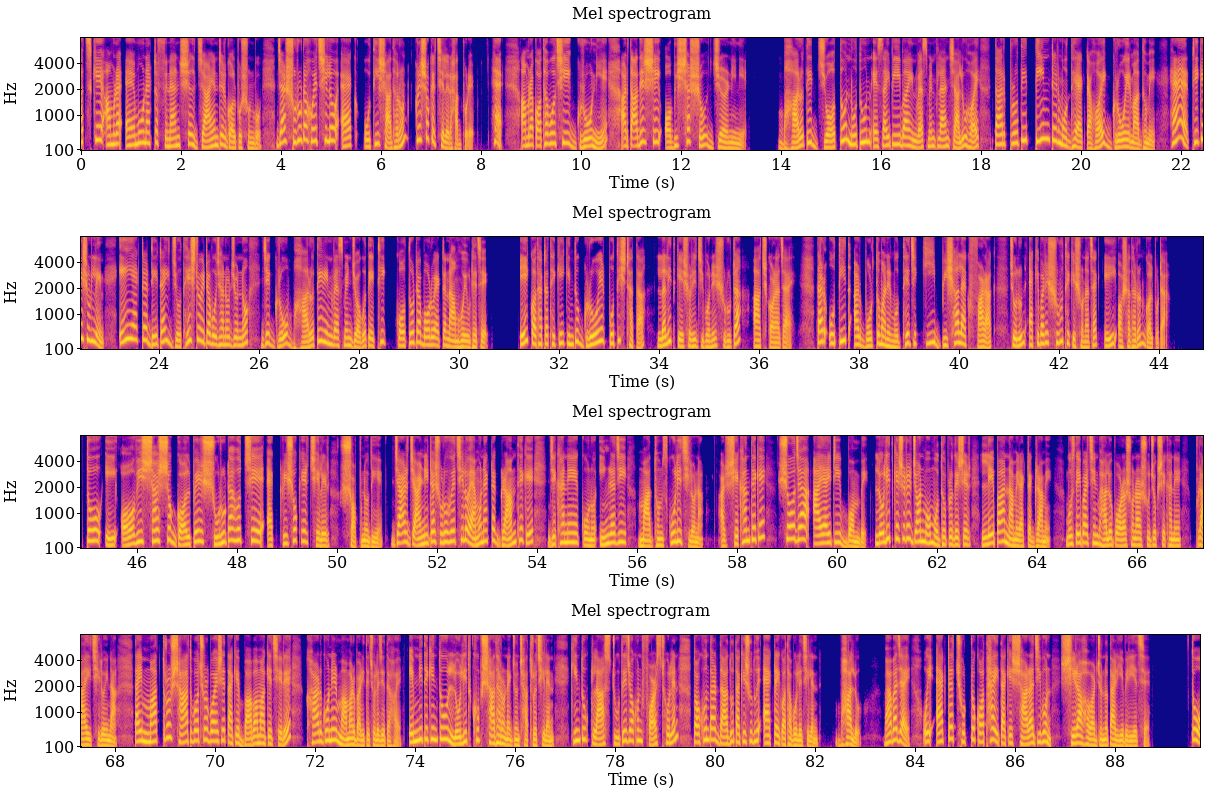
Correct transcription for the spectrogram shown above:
আজকে আমরা এমন একটা ফিনান্সিয়াল জায়ান্টের গল্প শুনব, যার শুরুটা হয়েছিল এক অতি সাধারণ কৃষকের ছেলের হাত ধরে। হ্যাঁ আমরা কথা বলছি গ্রো নিয়ে আর তাদের সেই অবিশ্বাস্য জার্নি নিয়ে। ভারতে যত নতুন এসআইপি বা ইনভেস্টমেন্ট প্ল্যান চালু হয়, তার প্রতি তিনটের মধ্যে একটা হয় গ্রো এর মাধ্যমে। হ্যাঁ ঠিকই শুনলেন। এই একটা ডেটাই যথেষ্ট এটা বোঝানোর জন্য যে গ্রো ভারতের ইনভেস্টমেন্ট জগতে ঠিক কতটা বড় একটা নাম হয়ে উঠেছে। এই কথাটা থেকে কিন্তু গ্রো এর প্রতিষ্ঠাতা ললিত কেশরীর জীবনের শুরুটা আজ করা যায়। তার অতীত আর বর্তমানের মধ্যে যে কি বিশাল এক ফারাক, চলুন একেবারে শুরু থেকে শোনা যাক এই অসাধারণ গল্পটা। তো এই অবিশ্বাস্য গল্পের শুরুটা হচ্ছে এক কৃষকের ছেলের স্বপ্ন দিয়ে। যার জার্নিটা শুরু হয়েছিল এমন একটা গ্রাম থেকে যেখানে কোনো ইংরাজি মাধ্যম স্কুলই ছিল না। আর সেখান থেকে সোজা আইআইটি বম্বে। ললিত কেশরের জন্ম মধ্যপ্রদেশের লেপা নামের একটা গ্রামে। বুঝতেই পারছেন ভালো পড়াশোনার সুযোগ সেখানে প্রায় ছিলই না। তাই মাত্র সাত বছর বয়সে তাকে বাবা মাকে ছেড়ে খাড়গনের মামার বাড়িতে চলে যেতে হয়। এমনিতে কিন্তু ললিত খুব সাধারণ একজন ছাত্র ছিলেন। কিন্তু ক্লাস টুতে যখন ফার্স্ট হলেন, তখন তার দাদু তাকে শুধু একটাই কথা বলেছিলেন, ভালো। ভাবা যায়, ওই একটা ছোট্ট কথাই তাকে সারা জীবন সেরা হওয়ার জন্য তাড়িয়ে বেরিয়েছে তো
